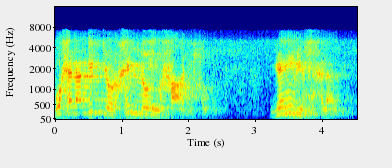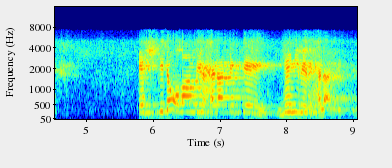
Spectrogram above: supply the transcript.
Bu helallik diyor hillun hadisun. Yeni bir helalliktir. Eskide olan bir helallik değil, yeni bir helalliktir.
